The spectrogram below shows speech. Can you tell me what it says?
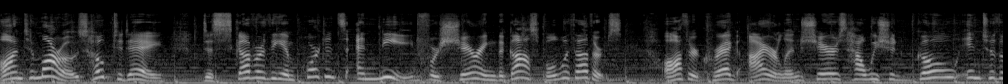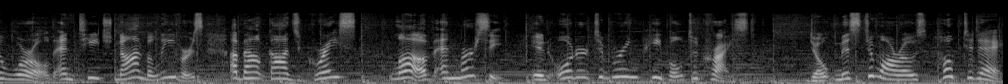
On tomorrow's Hope Today, discover the importance and need for sharing the gospel with others. Author Craig Ireland shares how we should go into the world and teach non believers about God's grace, love, and mercy in order to bring people to Christ. Don't miss tomorrow's Hope Today.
